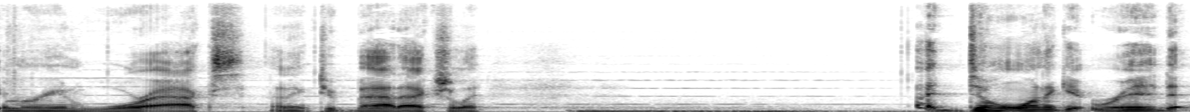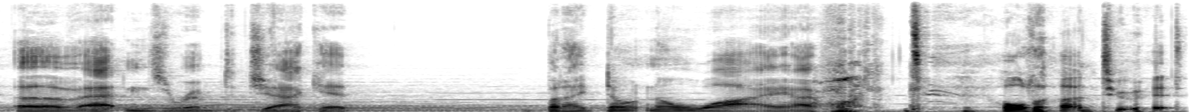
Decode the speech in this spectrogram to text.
Gamorrean War Axe. That ain't too bad, actually. I don't want to get rid of Atton's ribbed jacket, but I don't know why I want to hold on to it.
